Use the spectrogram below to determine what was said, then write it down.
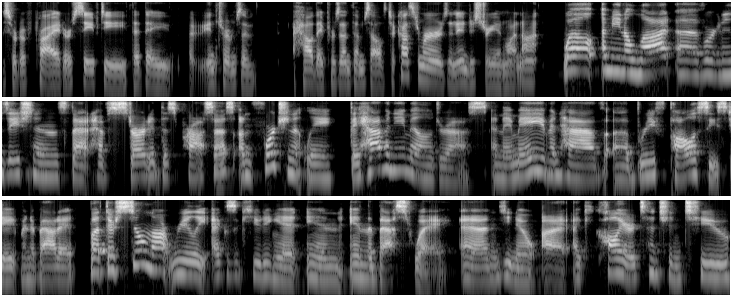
sort of pride or safety that they uh, in terms of how they present themselves to customers and industry and whatnot well, I mean, a lot of organizations that have started this process, unfortunately, they have an email address and they may even have a brief policy statement about it, but they're still not really executing it in in the best way. And you know, I, I could call your attention to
